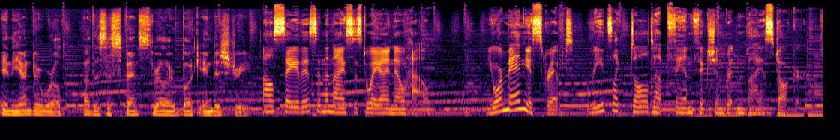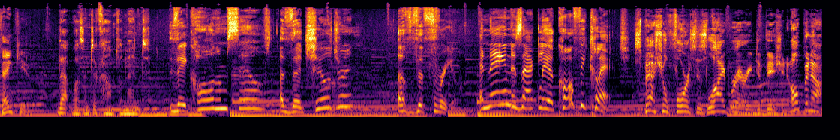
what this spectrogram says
in the underworld of the suspense thriller book industry. I'll say this in the nicest way I know how. Your manuscript reads like dolled up fan fiction written by a stalker. Thank you. That wasn't a compliment. They call themselves the children of the thrill. And they ain't exactly a coffee clutch. Special Forces Library Division, open up.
